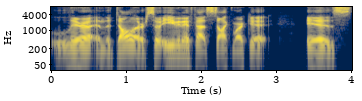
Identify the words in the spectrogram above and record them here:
lira and the dollar. So even if that stock market is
